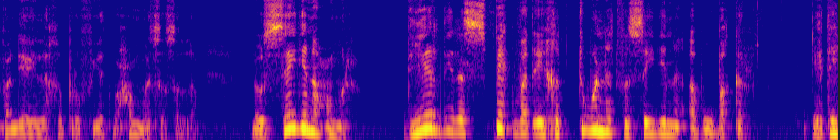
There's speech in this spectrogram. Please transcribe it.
van die heilige profeet Mohammed sallam. Nou Sayyidina Umar, deur die respek wat hy getoon het vir Sayyidina Abu Bakar, het hy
